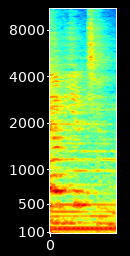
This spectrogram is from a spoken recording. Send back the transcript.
have yet to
